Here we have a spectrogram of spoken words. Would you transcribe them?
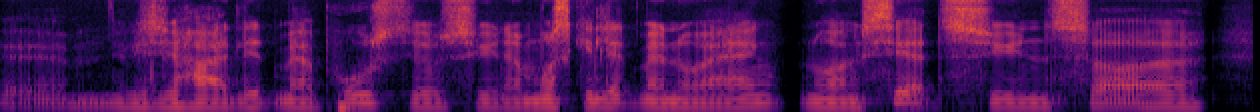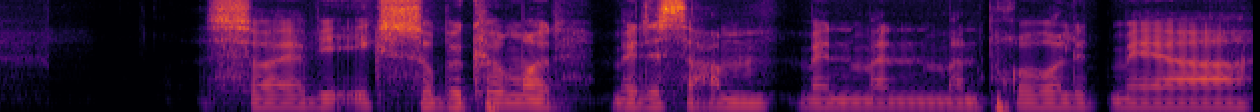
Øh, hvis vi har et lidt mere positivt syn, og måske lidt mere nuan- nuanceret syn, så, øh, så er vi ikke så bekymret med det samme, men man, man prøver lidt mere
